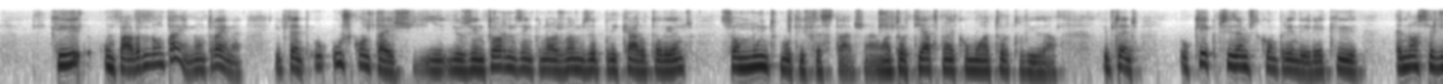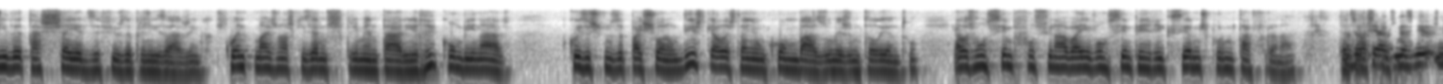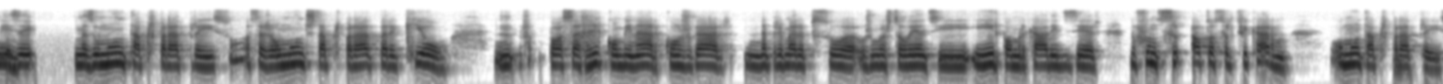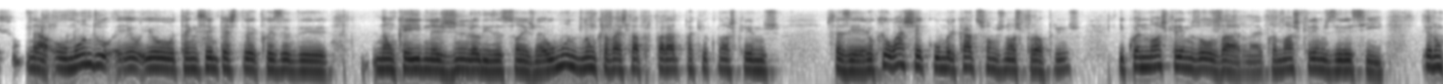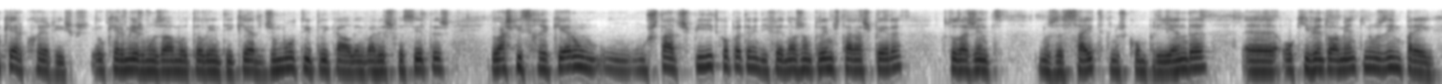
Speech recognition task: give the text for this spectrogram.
que um padre não tem, não treina. E, portanto, os contextos e, e os entornos em que nós vamos aplicar o talento são muito multifacetados. É? Um ator de teatro não é como um ator de televisão. E, portanto, o que é que precisamos de compreender é que a nossa vida está cheia de desafios de aprendizagem. Quanto mais nós quisermos experimentar e recombinar coisas que nos apaixonam, desde que elas tenham como base o mesmo talento, elas vão sempre funcionar bem e vão sempre enriquecer-nos por metáfora, não é? Portanto, mas, Tiago, mas, mas, mas, o mundo está preparado para isso? Ou seja, o mundo está preparado para que eu possa recombinar, conjugar na primeira pessoa os meus talentos e, e ir para o mercado e dizer, no fundo, autocertificar-me. O mundo está preparado para isso? Não, o mundo, eu, eu tenho sempre esta coisa de não cair nas generalizações, não é? O mundo nunca vai estar preparado para aquilo que nós queremos fazer. O que eu acho é que o mercado somos nós próprios e quando nós queremos ousar, não é? quando nós queremos dizer assim, eu não quero correr riscos, eu quero mesmo usar o meu talento e quero desmultiplicá-lo em várias facetas, eu acho que isso requer um, um, um, estado de espírito completamente diferente. Nós não podemos estar à espera que toda a gente nos aceite, que nos compreenda uh, ou que eventualmente nos empregue.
